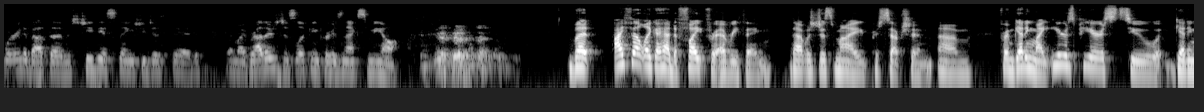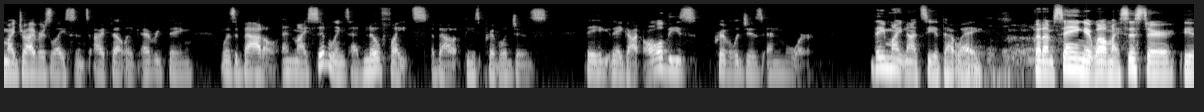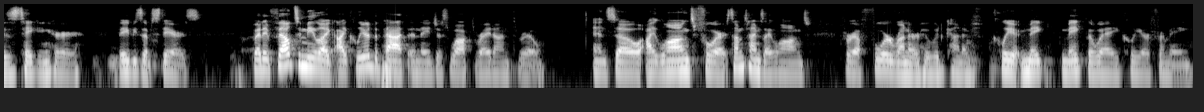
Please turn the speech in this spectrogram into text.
worried about the mischievous thing she just did and my brother's just looking for his next meal. but I felt like I had to fight for everything. That was just my perception. Um, from getting my ears pierced to getting my driver's license, I felt like everything was a battle. And my siblings had no fights about these privileges. They, they got all these privileges and more. They might not see it that way, but I'm saying it while my sister is taking her baby's upstairs. But it felt to me like I cleared the path and they just walked right on through. And so I longed for, sometimes I longed for a forerunner who would kind of clear, make, make the way clear for me.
